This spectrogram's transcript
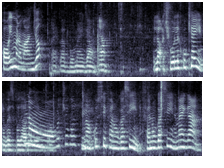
Poi me lo mangio. Eh, vabbè, mega. Ah. No, ci vuole il cucchiaino per svuotarlo No, dentro. faccio così. No, così fanno casino, fanno casino, Megan.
